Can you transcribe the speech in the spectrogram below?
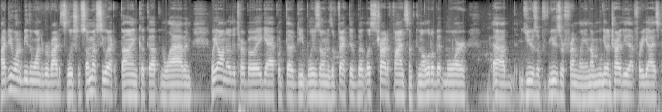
I do want to be the one to provide a solution. So I'm going to see what I can find, cook up in the lab, and we all know the Turbo A gap with the deep blue zone is effective, but let's try to find something a little little bit more uh, user user friendly, and I'm gonna try to do that for you guys.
